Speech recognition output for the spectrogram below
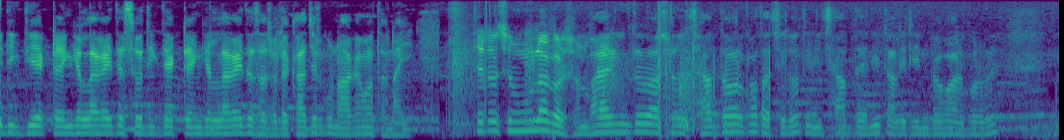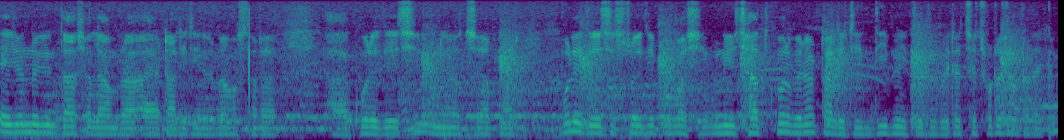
এদিক দিয়ে একটা অ্যাঙ্গেল লাগাইতেছে, ওদিক দিয়ে একটা অ্যাঙ্গেল লাগাইতেছে, আসলে কাজের কোনো আগামাথা নাই। এটা হচ্ছে মূল আকর্ষণ। ভাইয়ের কিন্তু আসলে ছাদ দেওয়ার কথা ছিল, তিনি ছাদ দেয়নি, টালি টিন ব্যবহার করবে। এই জন্য কিন্তু আসলে আমরা টালি টিনের ব্যবস্থাটা করে দিয়েছি। উনি হচ্ছে আপনার বলে দিয়েছি শ্রৈদী প্রবাসী, উনি ছাদ করবে না, টালি টিন দিবেই তো দিবে। এটা হচ্ছে ছোটো ছোটো দেখেন।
